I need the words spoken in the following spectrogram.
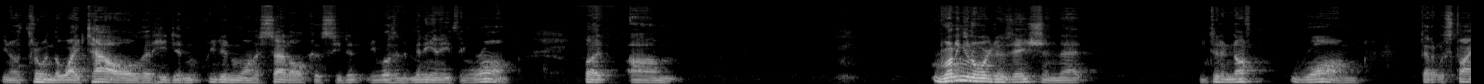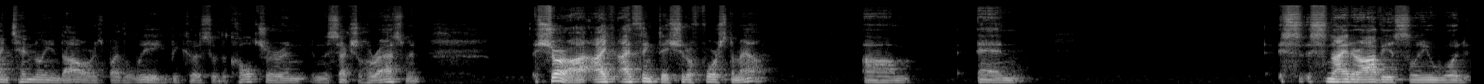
you know, threw in the white towel that he didn't he didn't want to settle because he didn't he wasn't admitting anything wrong. But um, running an organization that did enough wrong that it was fined $10 million by the league because of the culture and, and the sexual harassment. Sure, I, I, think they should have forced him out. Um, and S- Snyder obviously would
